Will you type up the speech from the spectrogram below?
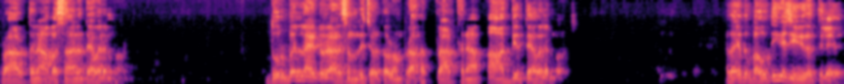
പ്രാർത്ഥന അവസാനത്തെ അവലംബമാണ്. ദുർബലനായിട്ട് ഒരാളെ സംബന്ധിച്ചിടത്തോളം പ്രാ- പ്രാർത്ഥന ആദ്യത്തെ അവലംബമാണ്. അതായത് ഭൗതിക ജീവിതത്തിൽ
